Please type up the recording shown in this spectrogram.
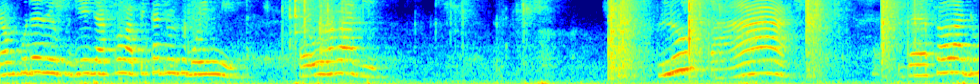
Kamu udah deh videonya aku rapikan dulu semua ini. Lalu ulang lagi. Lupa. Gaya sholat dulu.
